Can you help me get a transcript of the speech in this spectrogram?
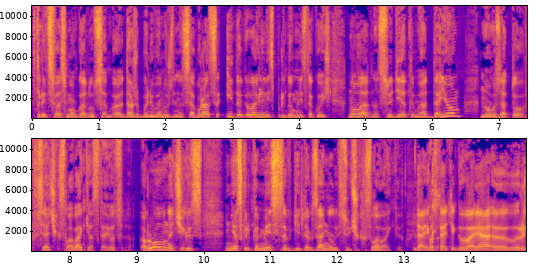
в 1938 году даже были вынуждены собраться и договорились, придумали такую вещь. Ну ладно, судеты мы отдаем, но зато вся Чехословакия остается. Ровно через несколько месяцев Гитлер занял всю Чехословакию. Да, и, Под... кстати говоря, э,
